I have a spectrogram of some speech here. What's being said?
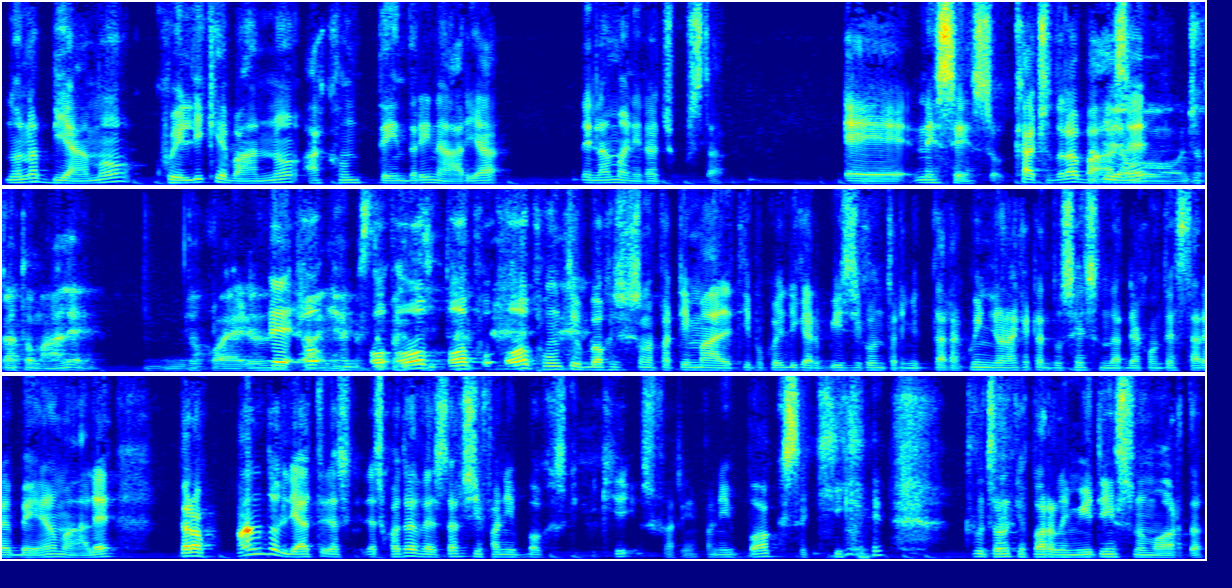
non abbiamo quelli che vanno a contendere in aria nella maniera giusta. E, nel senso calcio della base. Abbiamo giocato male gioco aereo eh, o, o, o, o, appunto i box che sono fatti male tipo quelli di Garbisi contro l'Inghilterra quindi non ha che tanto senso andarli a contestare bene o male. Però quando gli altri le squadre avversarie ci fanno i box kick scusate, fanno i box kick tutto il giorno che parlo nei meeting sono morto.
